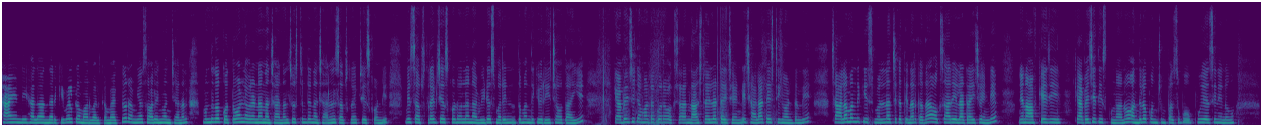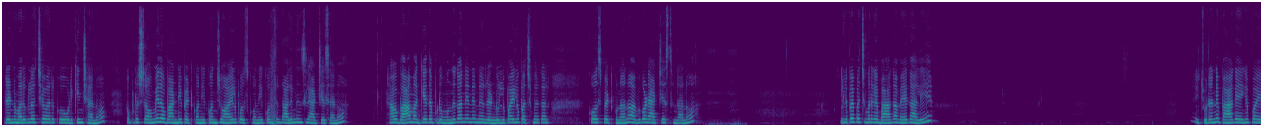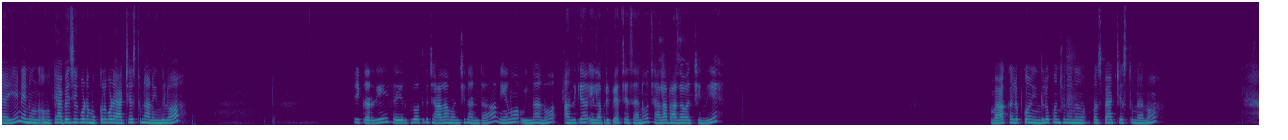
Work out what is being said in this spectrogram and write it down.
Hi అండి. Hello అందరికీ. Welcome or welcome back to Ramya all in one channel. ముందుగా కొత్త వాళ్ళు ఎవరైనా నా ఛానల్ చూస్తుంటే నా ఛానల్ సబ్స్క్రైబ్ చేసుకోండి. మీరు సబ్స్క్రైబ్ చేసుకోవడం వల్ల నా వీడియోస్ మరింత మందికి రీచ్ అవుతాయి. క్యాబేజీ టమాటా కూర ఒకసారి నా స్టైల్లో ట్రై చేయండి. చాలా టేస్టీగా ఉంటుంది. చాలామందికి స్మెల్ నచ్చక తినరు కదా. ఒకసారి ఇలా ట్రై చేయండి. నేను హాఫ్ కేజీ క్యాబేజీ తీసుకున్నాను. అందులో కొంచెం పసుపు ఉప్పు వేసి నేను రెండు మరుగులు వచ్చే వరకు ఉడికించాను. ఇప్పుడు స్టవ్ మీద బండి పెట్టుకొని కొంచెం ఆయిల్ పోసుకొని కొంచెం తాలింపు దినుసులు యాడ్ చేశాను. అవి బాగా మగ్గేటప్పుడు ముందుగా నేను రెండు ఉల్లిపాయలు పచ్చిమిరకాయలు కోసి పెట్టుకున్నాను. అవి కూడా యాడ్ చేస్తున్నాను. ఉల్లిపాయ పచ్చిమిరకాయ బాగా వేగాలి. చూడండి బాగా ఎగిపోయాయి నేను క్యాబేజీ కూడా ముక్కలు కూడా యాడ్ చేస్తున్నాను ఇందులో. ఈ కర్రీ హెయిర్ గ్రోత్కి చాలా మంచిదంట. నేను విన్నాను. అందుకే ఇలా ప్రిపేర్ చేశాను. చాలా బాగా వచ్చింది. బాగా కలుపుకొని ఇందులో కొంచెం నేను పసుపు యాడ్ చేస్తున్నాను.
